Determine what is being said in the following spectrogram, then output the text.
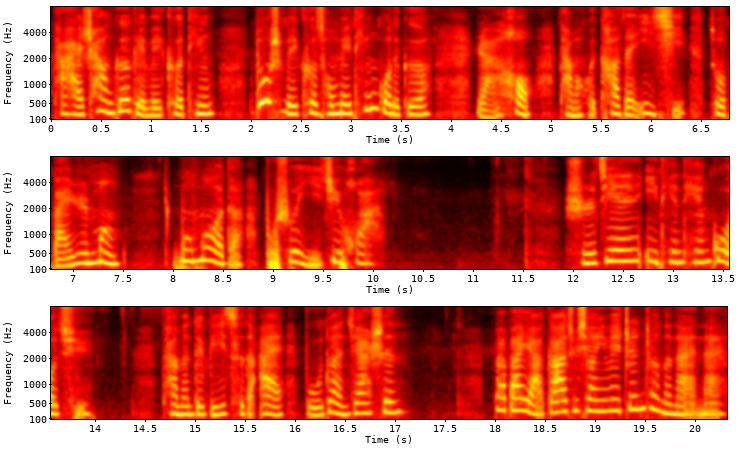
他还唱歌给维克听，都是维克从没听过的歌。然后他们会靠在一起做白日梦，默默的不说一句话。时间一天天过去，他们对彼此的爱不断加深。巴巴雅嘎就像一位真正的奶奶，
